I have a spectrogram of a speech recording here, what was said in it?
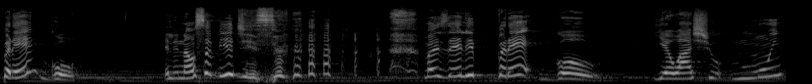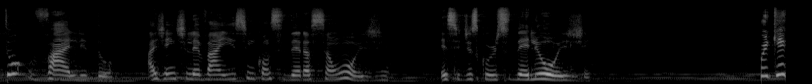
pregou. Ele não sabia disso. Mas ele pregou. E eu acho muito válido a gente levar isso em consideração hoje. Esse discurso dele hoje. Porque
